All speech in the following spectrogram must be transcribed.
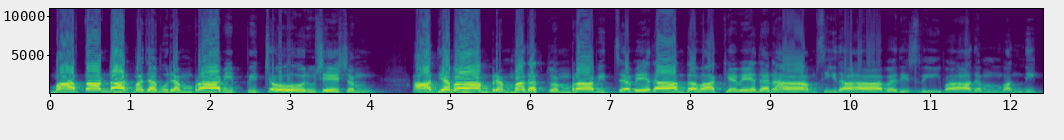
മാർത്താണ്ഡാത്മജപുരം പ്രാപിപ്പിച്ചോരു ശേഷം ആദ്യമാം ബ്രഹ്മതത്വം പ്രാപിച്ച വേദാന്തവാക്യവേദനാം സീതാപതി ശ്രീപാദം വന്ദിക്കുന്നേൻ.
